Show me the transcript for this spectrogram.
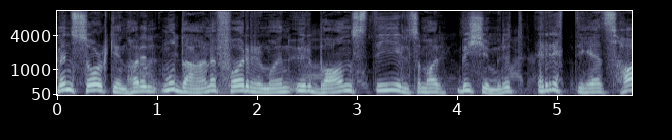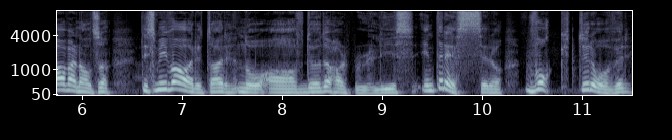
Men Sorkin har en moderne form og en urban stil som har bekymret rettighetshaverne, altså de som ivaretar nå avdøde Harper Release interesser og vokter over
